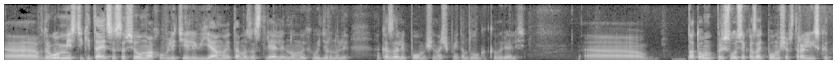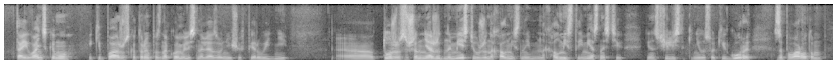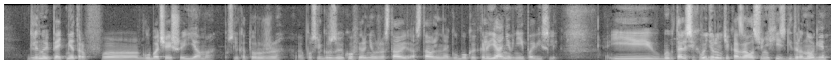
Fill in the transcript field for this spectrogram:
А, в другом месте китайцы со всего маху влетели в ямы, там и застряли, но мы их выдернули, оказали помощь, иначе бы они там долго ковырялись. Потом пришлось оказать помощь австралийско-тайваньскому экипажу, с которым познакомились на Лязоне еще в первые дни. Э, тоже в совершенно неожиданном месте, уже на холмистой, на холмистой местности, где начались такие невысокие горы, за поворотом длиной 5 метров э, глубочайшая яма, после которой уже, э, после грузовиков, вернее, уже оставленная глубокая колея, они в ней повисли. И мы пытались их выдернуть, и казалось, у них есть гидроноги,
